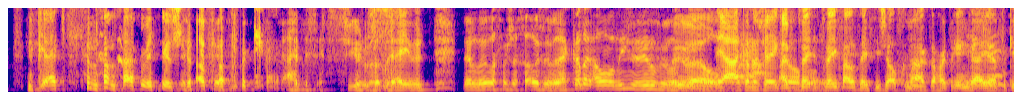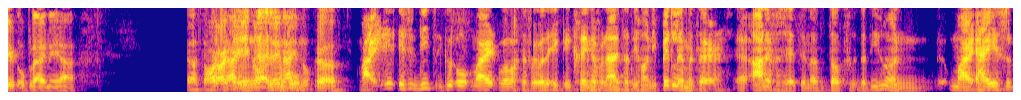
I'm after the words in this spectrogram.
rijdt en dan daar weer een straf over krijgt. Ja, het is echt zuur. Nee, de lullig voor zijn gozer. want Hij kan er allemaal niet zo heel veel aan. Ja, ik kan er zeker Hij heeft wel twee, van. twee fouten heeft hij zelf gemaakt. De hard erin rijden en verkeerd opleiden, ja. Ja, te hard, hard rijden, rijden is? Ja, Maar is het niet... Ik, oh, maar wacht even, want ik, ik ging ervan uit dat hij gewoon die pitlimiter eh, aan heeft gezet. En dat, dat, dat hij gewoon... Maar hij is er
